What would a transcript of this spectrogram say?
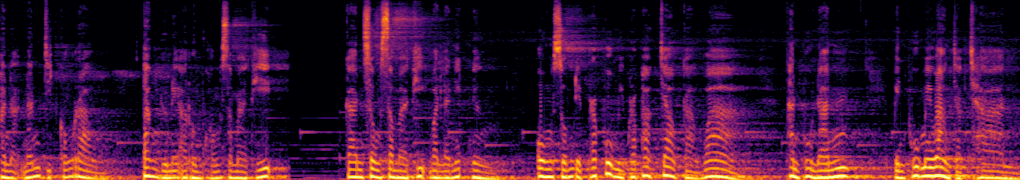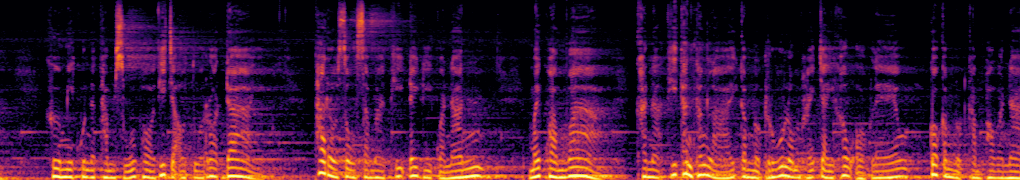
ขณะนั้นจิตของเราตั้งอยู่ในอารมณ์ของสมาธิ การทรงสมาธิวันละนิดหนึ่ง องค์สมเด็จพระผู้มีพระภาคเจ้ากล่าวว่า ท่านผู้นั้นเป็นผู้ไม่ว่างจากฌานคือมีคุณธรรมสูงพอที่จะเอาตัวรอดได้ ถ้าเราทรงสมาธิได้ดีกว่านั้น หมายความว่า ขณะที่ท่านทั้งหลายกำหนดรู้ลมหายใจเข้าออกแล้ว ก็กำหนดคำภาวนา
